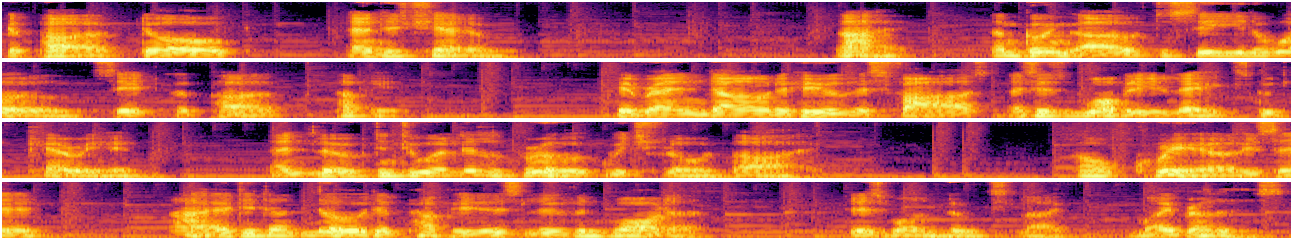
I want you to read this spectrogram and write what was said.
the pug dog, and his shadow. I am going out to see the world, said a pug puppy. He ran down the hill as fast as his wobbly legs could carry him, and looked into a little brook which flowed by. How queer, he said. I did not know that puppies live in water. This one looks like my brothers,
